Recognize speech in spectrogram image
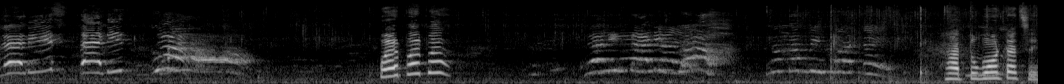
रेडी स्टडी गो पळ पळ पळ रेडी स्टडी गो मम्मी बोलते हा तू मोठाच आहे.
